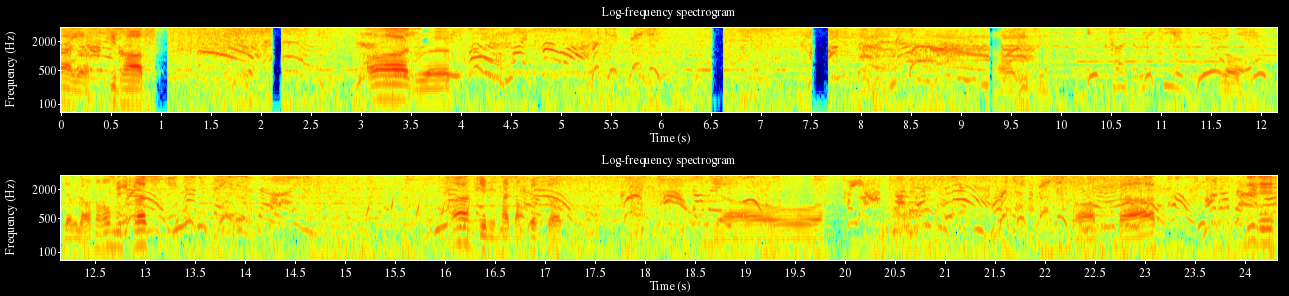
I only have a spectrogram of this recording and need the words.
Ah, los, gib hart. Und RIP. Oh, easy. So, der will auch noch irgendwie Stress. Ah, gib ihm halt noch ein bisschen was. Yo. Da. Pulse. Zieh dich.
